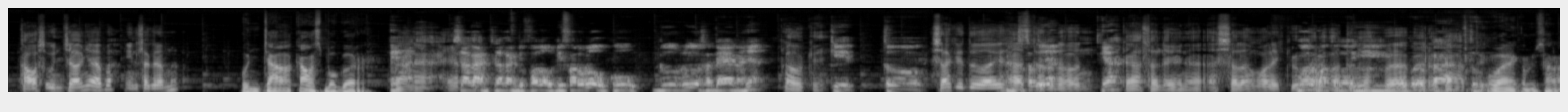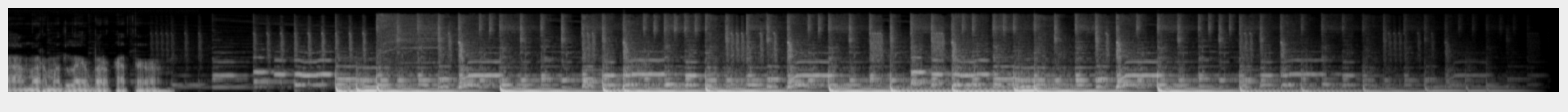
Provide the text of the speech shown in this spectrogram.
Kaos uncalnya apa Instagramna? Uncal Kaos Bogor. Ya. Nah, eta. Silakan, silakan di follow, di follow ku dulu dulu nanya Oke. gitu. Sakitu wae Nah, hatur satunya. nuhun Ya. Assalamualaikum Warahmatullahi warahmatullahi wabarakatuh. wabarakatuh. Waalaikumsalam warahmatullahi wabarakatuh.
